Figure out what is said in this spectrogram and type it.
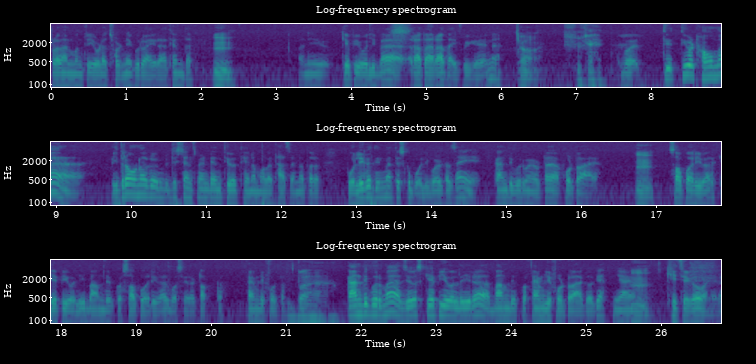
प्रधानमन्त्री एउटा छोड्ने कुरो आइरहेको थियो नि त। अनि केपी ओली बा रातारात आइपुग्यो होइन। अँ, अब त्यो त्यो ठाउँमा भित्र उनीहरूको डिस्टेन्स मेन्टेन थियो थिएन मलाई थाहा छैन तर भोलिको दिनमा त्यसको भोलिपल्ट चाहिँ कान्तिपुरमा एउटा फोटो आयो। सपरिवार केपी ओली वामदेवको सपरिवार बसेर टक्क फ्यामिली फोटो। कान्तिपुरमा जे होस् केपी ओली र वामदेवको फ्यामिली फोटो आएको क्या यहाँ खिचेको भनेर।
